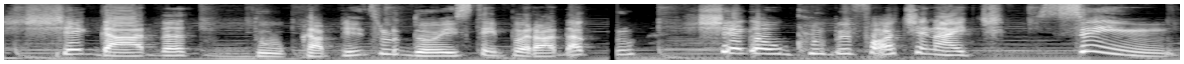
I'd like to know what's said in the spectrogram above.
chegada do capítulo 2, temporada 4, chega o Clube Fortnite. Sim,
